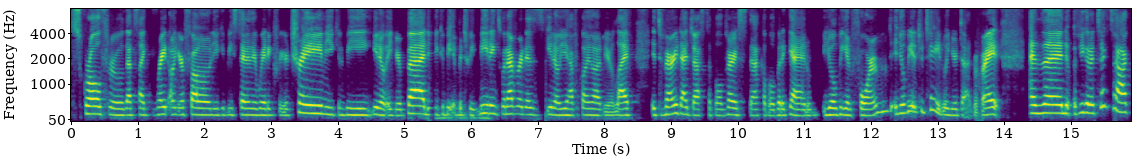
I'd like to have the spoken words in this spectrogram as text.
scroll through that's like right on your phone. You could be standing there waiting for your train. You could be you know in your bed. You could be in between meetings whatever it is you know you have going on in your life. It's very digestible very snackable but again you'll be informed and you'll be entertained when you're done right? And then if you go to tiktok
